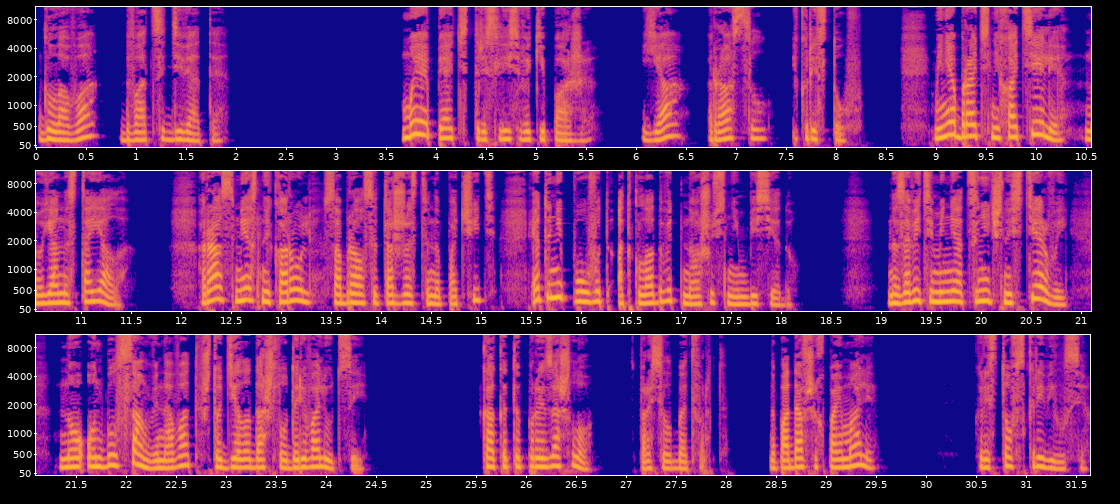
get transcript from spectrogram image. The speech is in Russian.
Глава двадцать девятая. Мы опять тряслись в экипаже. Я, Рассел и Крестов. Меня брать не хотели, но я настояла. Раз местный король собрался торжественно почить, это не повод откладывать нашу с ним беседу. Назовите меня циничной стервой, но он был сам виноват, что дело дошло до революции. «Как это произошло?» — спросил Бетфорд. «Нападавших поймали?» Крестов скривился.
